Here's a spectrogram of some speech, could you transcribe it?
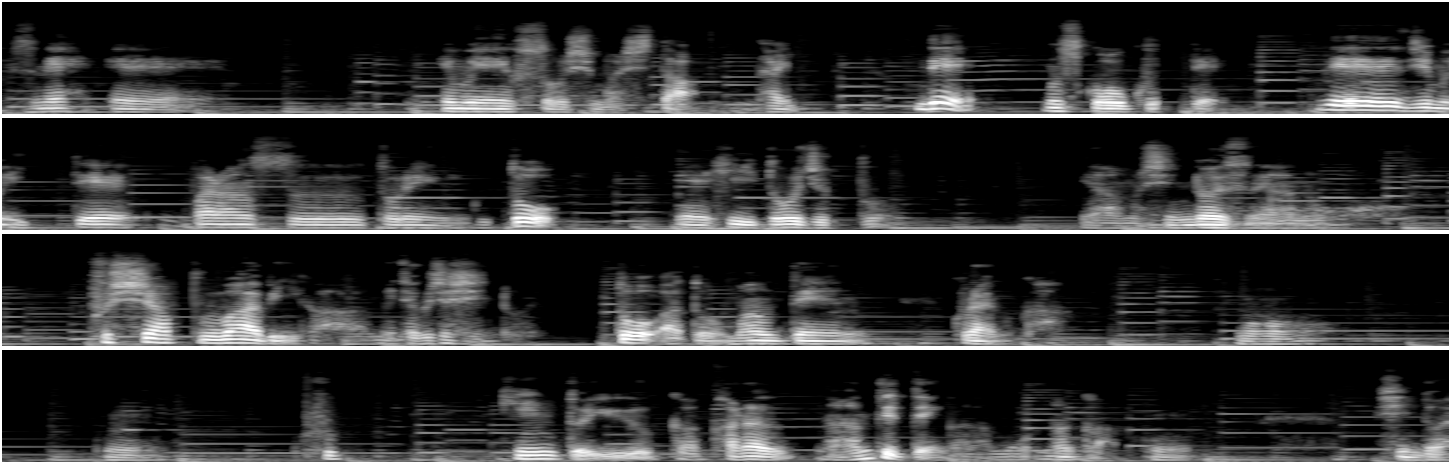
ですね、えー、MAF 走しました。はい。で、息子を送って、で、ジム行って、バランストレーニングと、えー、ヒートを10分。いや、もうしんどいですね。あの、プッシュアップバービーがめちゃくちゃしんどい。と、あと、マウンテンクライムか。もう、うん。腹筋というか、から、なんて言ってんかな。もうなんか、うん。しんどい。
